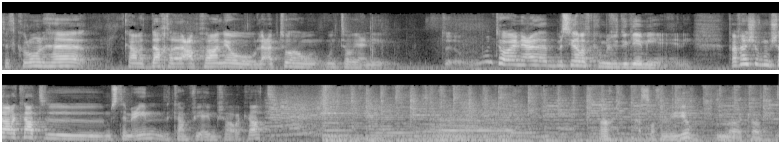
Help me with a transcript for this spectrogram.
تذكرونها كانت داخل ألعاب ثانية ولعبتوها وأنتم يعني وأنتم يعني على مسيرتكم الفيديو جيميه يعني. فخلينا نشوف مشاركات المستمعين إذا كان في أي مشاركات. آه، ها حصلت الفيديو؟ لا كان في.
